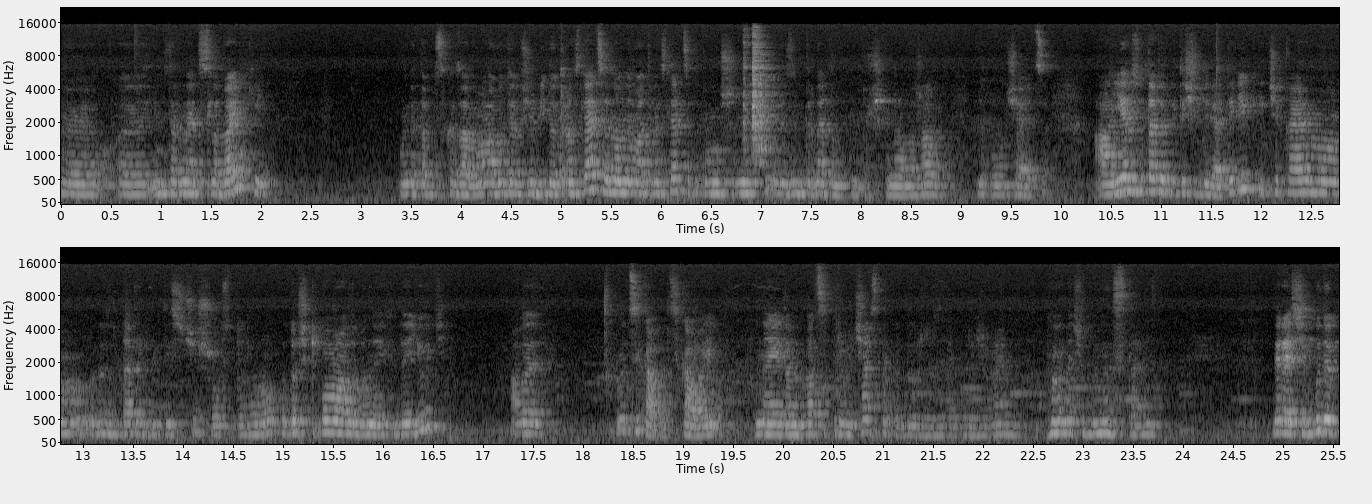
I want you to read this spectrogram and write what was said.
е, інтернет слабенький. Вони там сказали, мала бути ще відеотрансляція, але нема трансляції, тому що них з інтернетом там трошки налажали, не виходить. А є результати 2009 рік і чекаємо результати 2006 року. Трошки помало вони їх дають, але ну, цікаво, цікаво. В неї там 23 учасника, дуже за нею переживаємо. Головне, щоб вони останні. До речі, буде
